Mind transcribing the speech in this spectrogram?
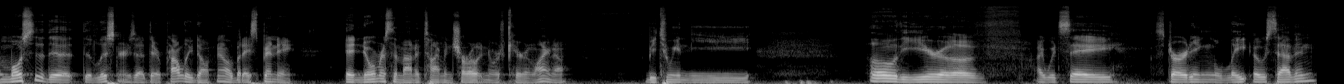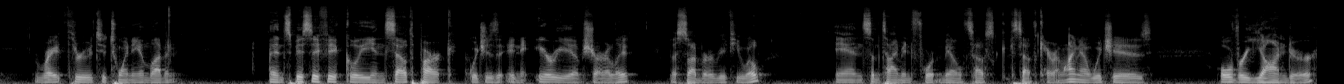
most of the, the listeners out there probably don't know, but I spend a enormous amount of time in Charlotte, North Carolina between the oh the year of i would say starting late 07 right through to 2011 and specifically in south park which is an area of charlotte a suburb if you will and sometime in fort mill south, south carolina which is over yonder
